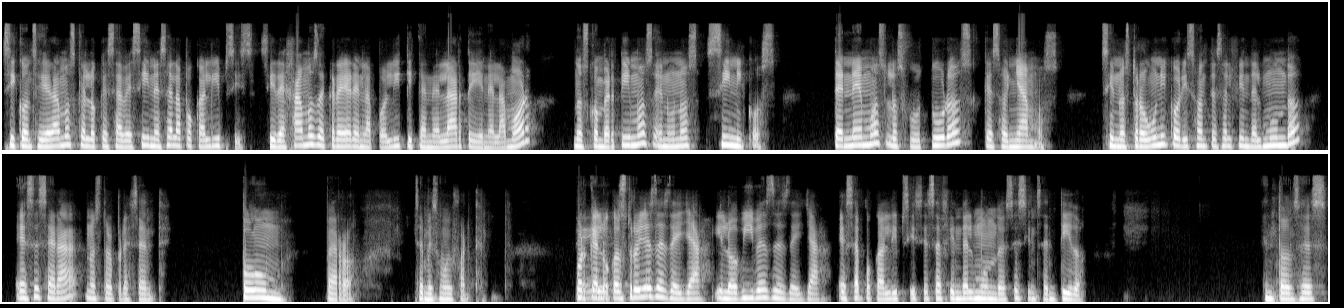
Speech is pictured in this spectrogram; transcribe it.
si consideramos que lo que se avecina es el apocalipsis, si dejamos de creer en la política, en el arte y en el amor, nos convertimos en unos cínicos. Tenemos los futuros que soñamos. Si nuestro único horizonte es el fin del mundo, ese será nuestro presente. ¡Pum! Perro. Se me hizo muy fuerte. Porque sí. lo construyes desde ya y lo vives desde ya, ese apocalipsis, ese fin del mundo, ese sinsentido. Entonces,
